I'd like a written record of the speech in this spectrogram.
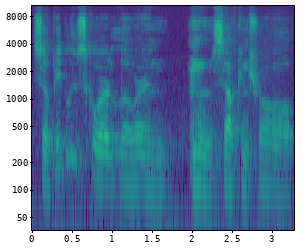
So people who score lower in self control,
